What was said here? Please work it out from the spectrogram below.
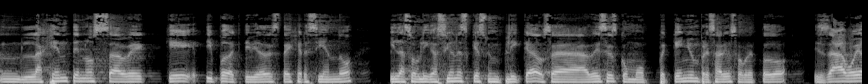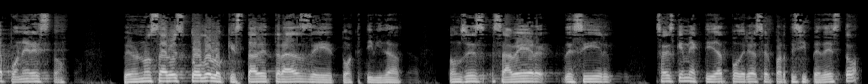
la gente no sabe qué tipo de actividad está ejerciendo y las obligaciones que eso implica. O sea, a veces como pequeño empresario sobre todo, dices, ah, voy a poner esto pero no sabes todo lo que está detrás de tu actividad. Entonces, saber decir, ¿sabes qué? Mi actividad podría ser partícipe de esto.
